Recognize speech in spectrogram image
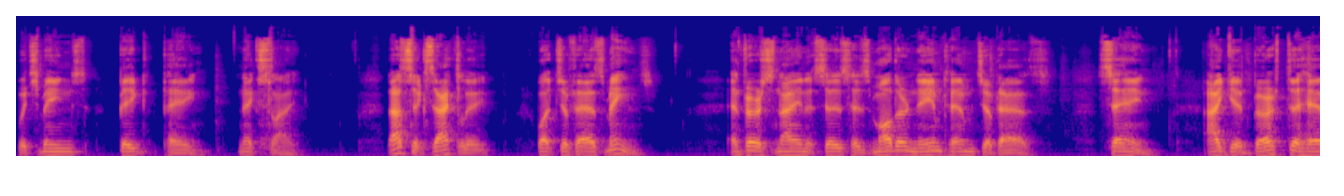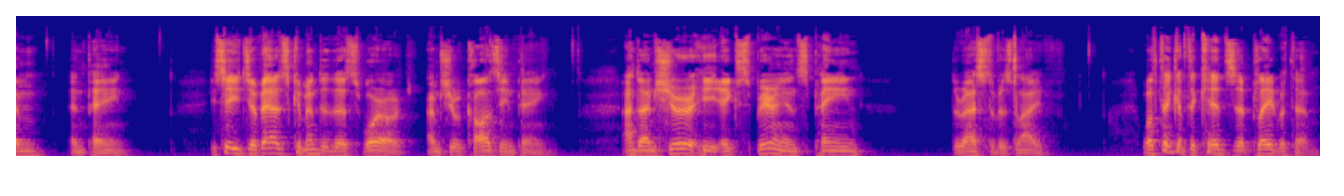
which means big pain. Next slide. That's exactly what Jabez means. In verse 9, it says, His mother named him Jabez, saying, I give birth to him in pain. You see, Jabez came into this world, I'm sure, causing pain. And I'm sure he experienced pain the rest of his life. Well, think of the kids that played with him.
